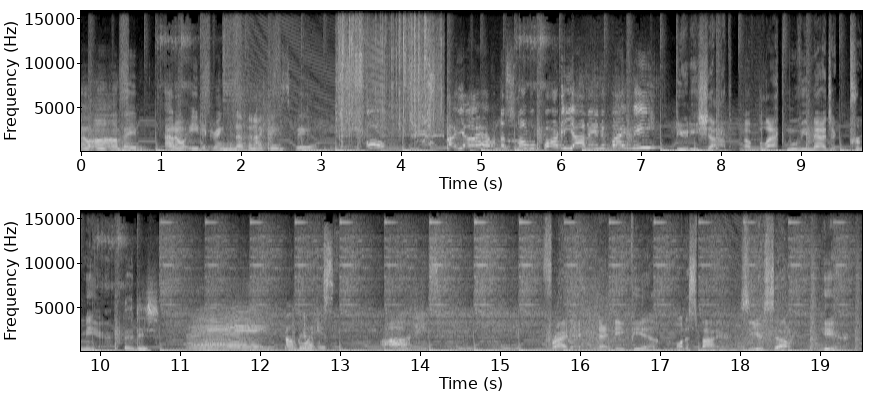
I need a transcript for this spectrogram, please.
Oh, uh-uh, baby. I don't eat or drink nothing I can't spell. Oh, are y'all having a slumber party? Y'all didn't invite me? Beauty Shop, a Black Movie Magic premiere. Ladies, Hey. Oh, boy, is on. Oh, Friday at 8 p.m. on Aspire. See yourself here.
